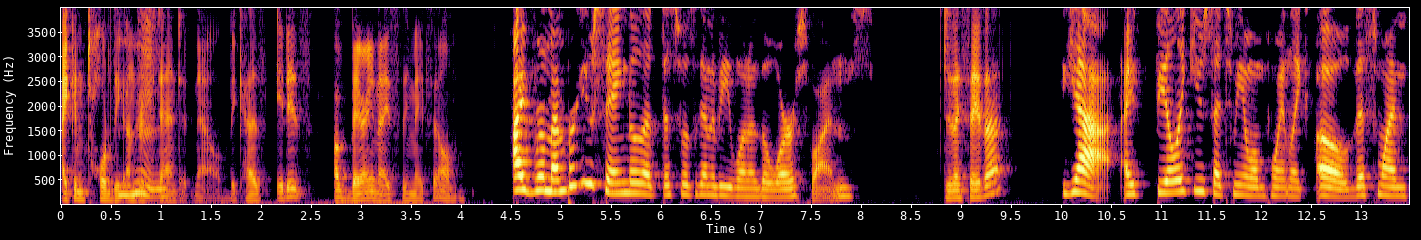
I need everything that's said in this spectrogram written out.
I can totally mm-hmm. understand it now because it is a very nicely made film. I remember you saying though that this was going to be one of the worst ones. Did I say that? Yeah, I feel like you said to me at one point like, "Oh, this one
